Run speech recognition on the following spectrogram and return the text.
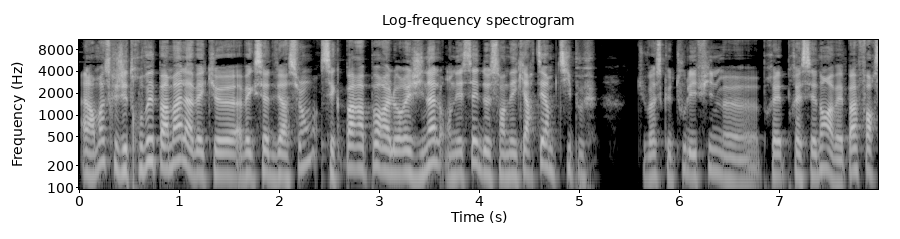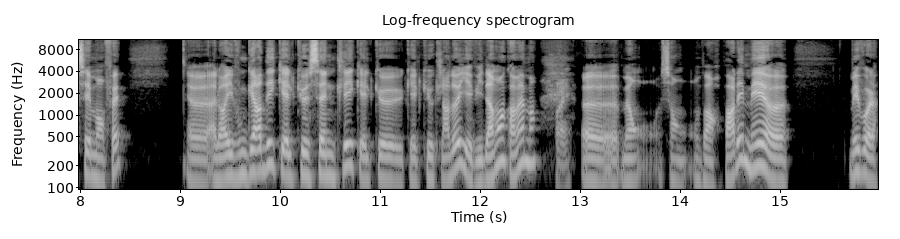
Alors moi, ce que j'ai trouvé pas mal avec, euh, avec cette version, c'est que par rapport à l'original, on essaie de s'en écarter un petit peu. Tu vois ce que tous les films pré- précédents n'avaient pas forcément fait. Euh, alors ils vont garder quelques scènes clés, quelques, quelques clins d'œil, évidemment, quand même. hein. Ouais. Euh, mais on, ça, on- va en reparler. Mais, mais voilà.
